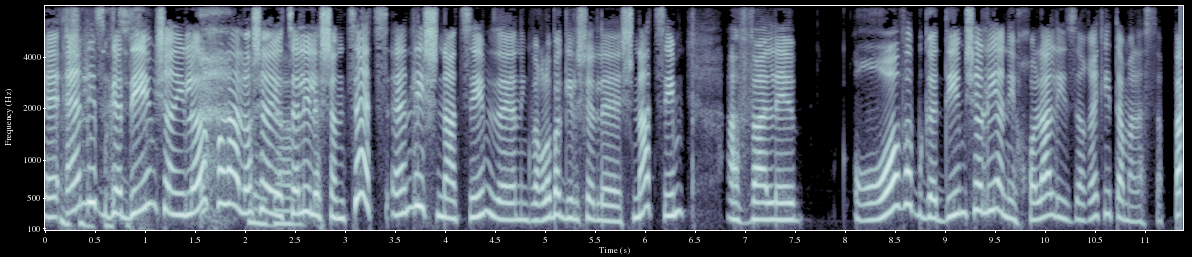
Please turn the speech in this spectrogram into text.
אה, אין לי. בגדים שאני לא יכולה, לא. שיוצא לי לשנצץ, אין לי שנצים, זה, אני כבר לא בגיל של אה, שנצים, אבל אה, רוב הבגדים שלי אני יכולה להיזרק איתם על הספה.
